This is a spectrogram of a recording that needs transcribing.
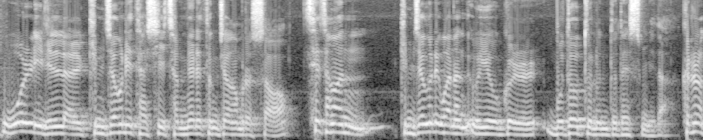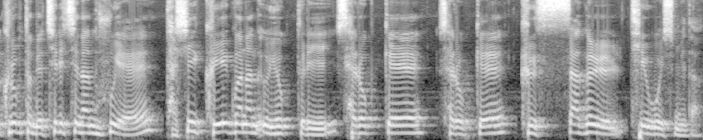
5월 1일 날 김정은이 다시 전면에 등장함으로써 세상은 김정은에 관한 의혹을 묻어두는 듯 했습니다. 그러나 그로부터 며칠이 지난 후에 다시 그에 관한 의혹들이 새롭게 새롭게 그 싹을 틔우고 있습니다.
